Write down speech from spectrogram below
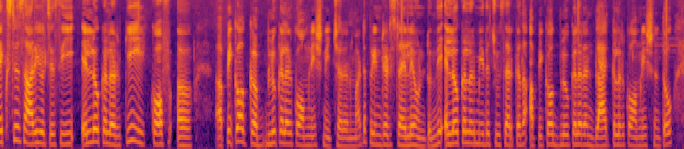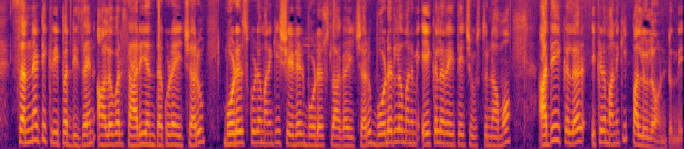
నెక్స్ట్ సారీ వచ్చేసి ఎల్లో కలర్కి కాఫ్ పికాక్ బ్లూ కలర్ కాంబినేషన్ ఇచ్చారనమాట ప్రింటెడ్ స్టైలే ఉంటుంది. ఎల్లో కలర్ మీద చూసారు కదా ఆ peacock blue colour and black colour కాంబినేషన్తో సన్నటి creeper design all over sari అంతా కూడా ఇచ్చారు. బోర్డర్స్ కూడా మనకి షేడెడ్ బోర్డర్స్ లాగా ఇచ్చారు. బోర్డర్లో మనం ఏ కలర్ అయితే చూస్తున్నామో అదే కలర్ ఇక్కడ మనకి పళ్ళులో ఉంటుంది.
